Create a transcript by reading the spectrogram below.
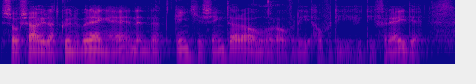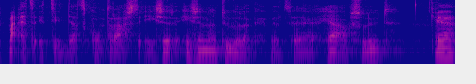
Zo zou je dat kunnen brengen. Hè? En dat kindje zingt daarover, over die, over die, die vrede. Maar het, het- dat contrast is er, is er natuurlijk. Dat, eh, ja, absoluut. Ja.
